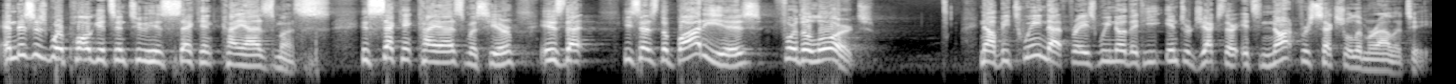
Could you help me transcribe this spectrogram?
And this is where Paul gets into his second chiasmus. His second chiasmus here is that he says the body is for the Lord. Now, between that phrase, we know that he interjects there, it's not for sexual immorality.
